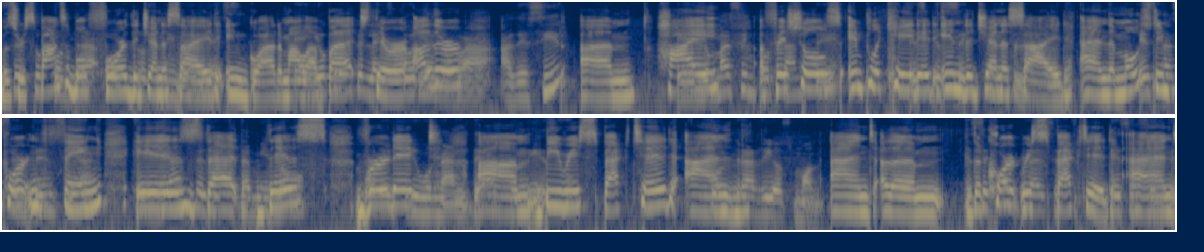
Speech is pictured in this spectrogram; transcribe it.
was responsible for the genocide in Eh, Guatemala, but there are other va a decir. um, high officials implicated in the genocide. And the most important thing is that this verdict Tribunal de Alto um, be respected and contra Ríos Montt. and um, the court respected and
